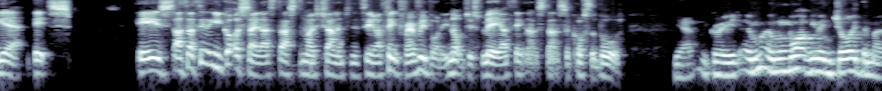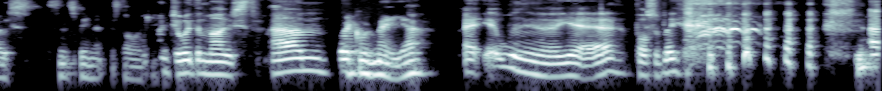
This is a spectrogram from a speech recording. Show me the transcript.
yeah, it's it is. I, th- I think you've got to say that's that's the most challenging thing. I think for everybody, not just me. I think that's that's across the board. Yeah, agreed. And, and what have you enjoyed the most since being at Distology? Enjoyed the most um, working with me. Yeah. Uh, uh, yeah, possibly. uh,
